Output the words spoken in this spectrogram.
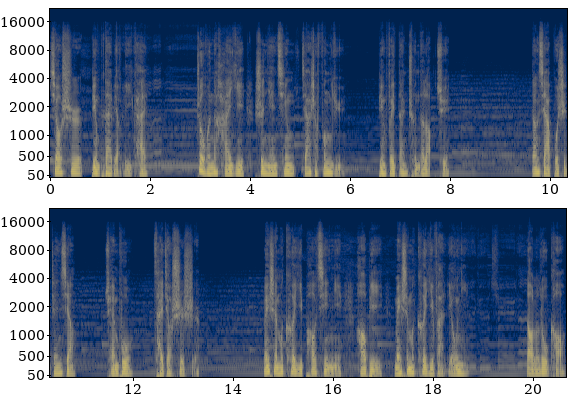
消失并不代表离开。皱纹的含义是年轻加上风雨。并非单纯的老去。当下不是真相，全部才叫事实。没什么刻意抛弃你，好比没什么刻意挽留你。到了路口，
